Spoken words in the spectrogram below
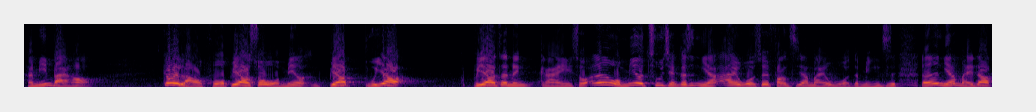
很明白哈。各位老婆，不要说我没有，不要不要不要在那边该说，嗯，我没有出钱，可是你要爱我，所以房子要买我的名字，嗯，你要买到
